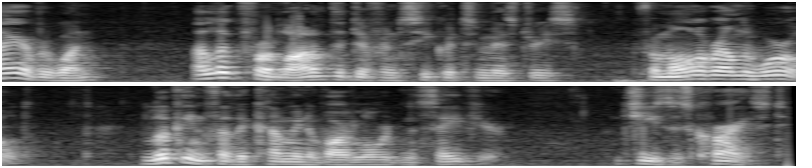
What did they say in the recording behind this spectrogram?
Hi everyone. I look for a lot of the different secrets and mysteries from all around the world, looking for the coming of our Lord and Savior, Jesus Christ,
